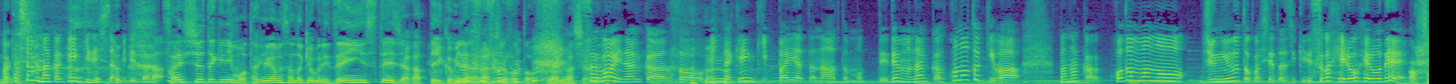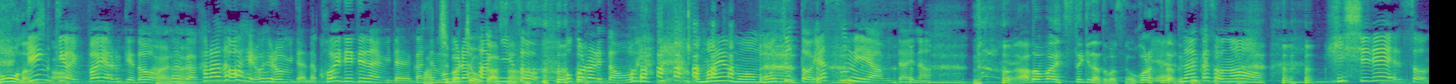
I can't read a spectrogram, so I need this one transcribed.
私もなんか元気でした見てたら。最終的にもう竹上さんの曲に全員ステージ上がっていくみたいな感じのことをやりましたよね。すごいなんかそうみんな元気いっぱいやったなと思って。でもなんかこの時は、まあ、なんか子供の授乳とかしてた時期ですごいヘロヘロで元気はいっぱいあるけど、はいはい。なんか体はヘロヘロみたいな声出てないみたいな感じでもぐらさん。にそう怒られたのおい お前ももうちょっと休めやみたいな アドバイス的なところですね。怒られたなんかその必死でそ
